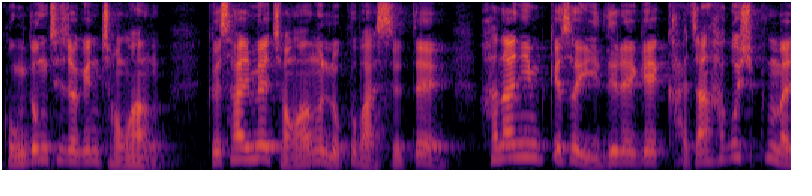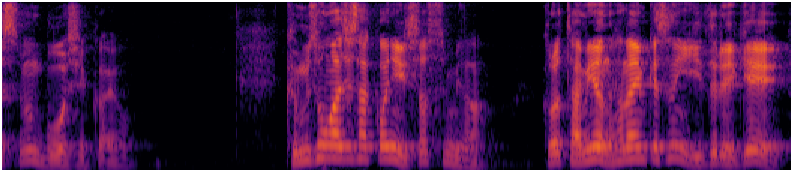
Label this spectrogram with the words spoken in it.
공동체적인 정황, 그 삶의 정황을 놓고 봤을 때 하나님께서 이들에게 가장 하고 싶은 말씀은 무엇일까요? 금송아지 사건이 있었습니다. 그렇다면 하나님께서는 이들에게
